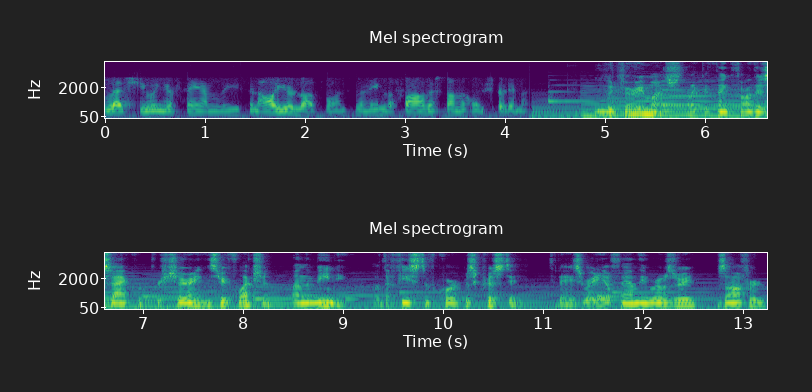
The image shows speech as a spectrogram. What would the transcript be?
bless you and your families and all your loved ones. In the name of the Father, Son, and Holy Spirit, amen. We would very much like to thank Father Zachary for sharing his reflection on the meaning of the Feast of Corpus Christi. Today's Radio Family Rosary was offered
